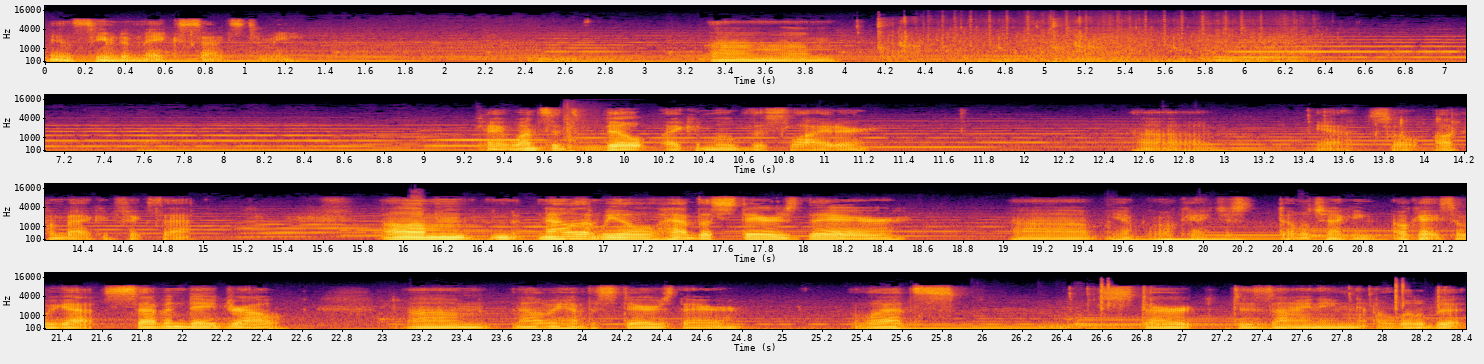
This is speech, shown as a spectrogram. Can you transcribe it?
didn't seem to make sense to me. Um. Okay, once it's built, I can move the slider. Uh, yeah, so I'll come back and fix that. Um, now that we'll have the stairs there, uh, yep, okay, just double checking. Okay, so we got seven day drought. Um, now that we have the stairs there, let's start designing a little bit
